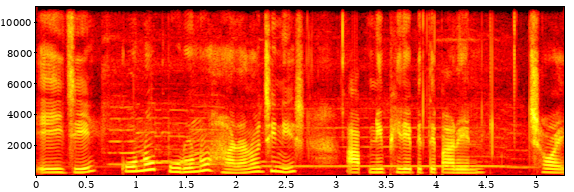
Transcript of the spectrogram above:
এই যে কোনো পুরনো হারানো জিনিস আপনি ফিরে পেতে পারেন। ছয়,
